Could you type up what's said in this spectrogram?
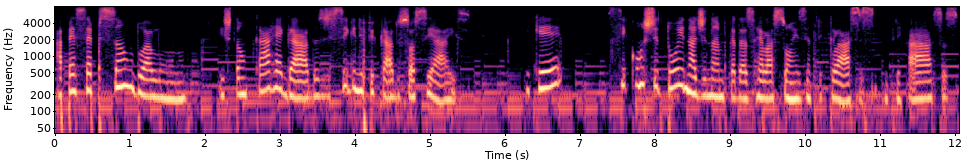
a percepção do aluno estão carregadas de significados sociais e que se constitui na dinâmica das relações entre classes, entre raças,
